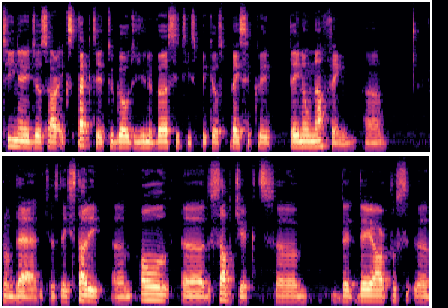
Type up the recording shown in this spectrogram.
teenagers are expected to go to universities because basically they know nothing um, from there because they study um, all uh, the subjects um, that they are uh,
